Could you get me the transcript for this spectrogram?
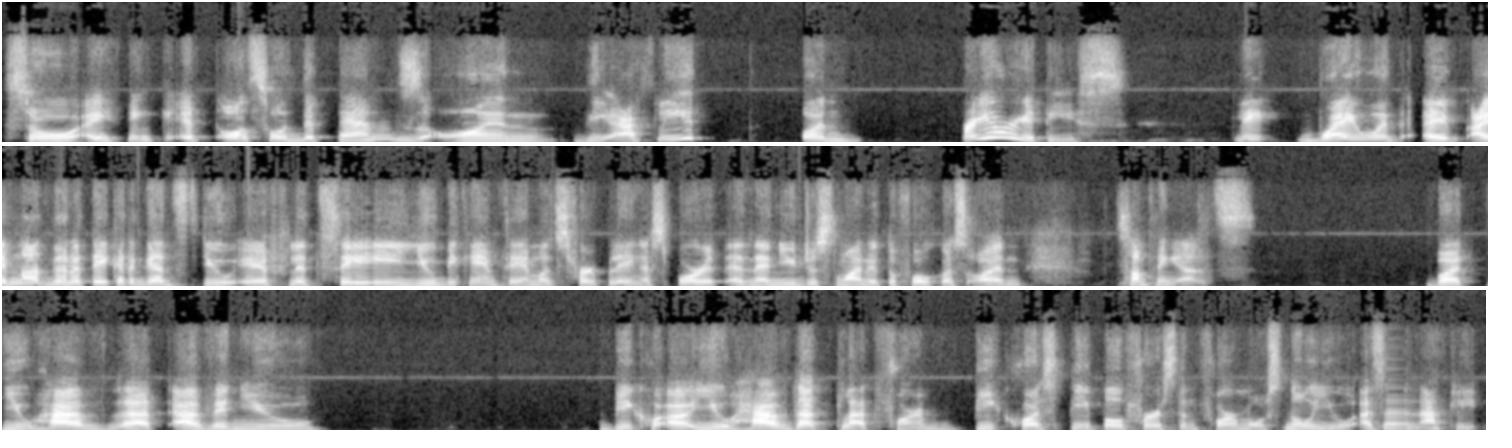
So I think it also depends on the athlete on priorities. Like, why would I? I'm not gonna take it against you if, let's say, you became famous for playing a sport and then you just wanted to focus on something else, but you have that avenue. Because uh, you have that platform because people first and foremost know you as an athlete.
